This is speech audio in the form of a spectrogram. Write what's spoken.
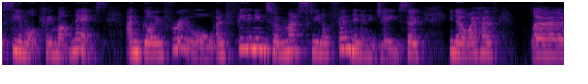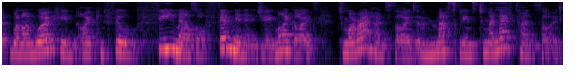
seeing what came up next and going through it all and feeling into a masculine or feminine energy. So, you know, I have uh, when I'm working, I can feel females or feminine energy, my guides, to my right hand side and masculines to my left hand side.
